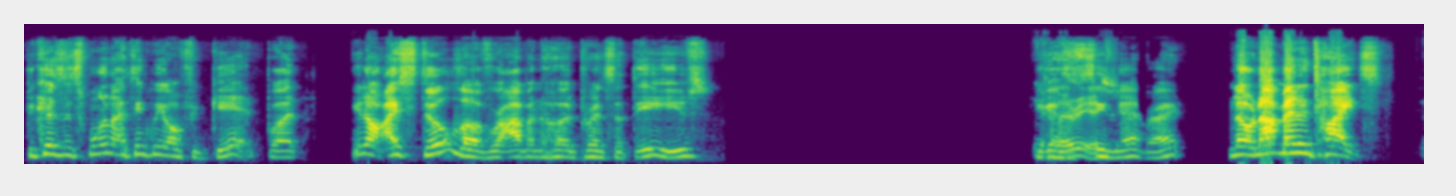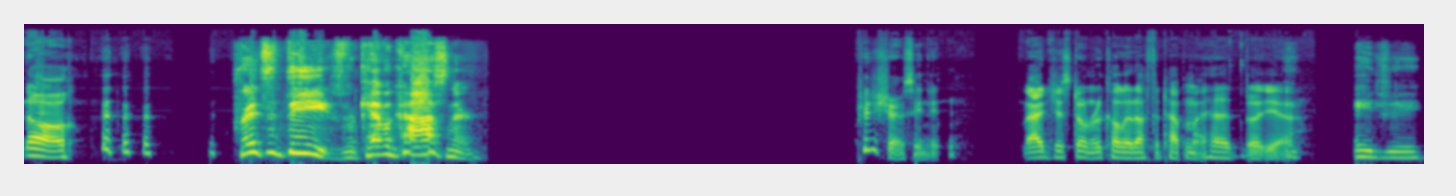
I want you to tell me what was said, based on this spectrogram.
because it's one I think we all forget. But, you know, I still love Robin Hood, Prince of Thieves. You guys have seen that, right? No, not Men in Tights. No. Prince of Thieves with Kevin Costner. Pretty sure I've seen it. I just don't recall it off the top of my head, but yeah. AG.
